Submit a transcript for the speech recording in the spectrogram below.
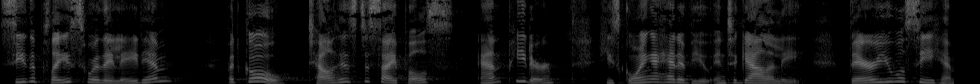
See the place where they laid him? But go, tell his disciples and Peter, he's going ahead of you into Galilee. There you will see him,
